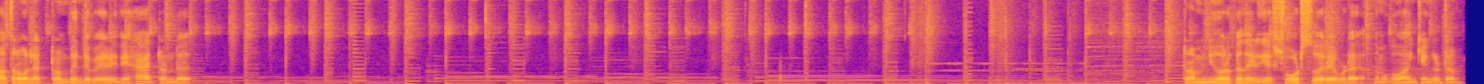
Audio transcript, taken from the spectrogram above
മാത്രമല്ല ട്രംപിന്റെ പേര് എഴുതിയ ഹാറ്റുണ്ട്. ട്രംപ് ന്യൂയോർക്ക് എന്ന് എഴുതിയ ഷോർട്സ് വരെ ഇവിടെ നമുക്ക് വാങ്ങിക്കാൻ കിട്ടും.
